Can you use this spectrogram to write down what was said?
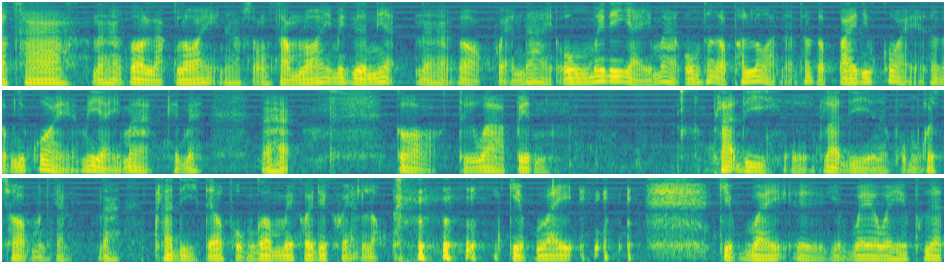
ราคานะฮะก็หลักร้อยนะครับสองสามร้อยไม่เกินเนี้ยนะฮะก็แขวนได้องค์ไม่ได้ใหญ่มากองค์เท่ากับพระรอดนะเท่ากับปลายนิ้วก้อยเท่ากับนิ้วก้อยไม่ใหญ่มากเห็นไหมนะฮะก็ถือว่าเป็นพระดีเออพระดีนะผมก็ชอบเหมือนกันนะพระดีแต่ว่าผมก็ไม่ค่อยได้แขวนหรอก เก็บไว้ เก็บไว้เออเก็บไว้เอาไว้ให้เพื่อน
